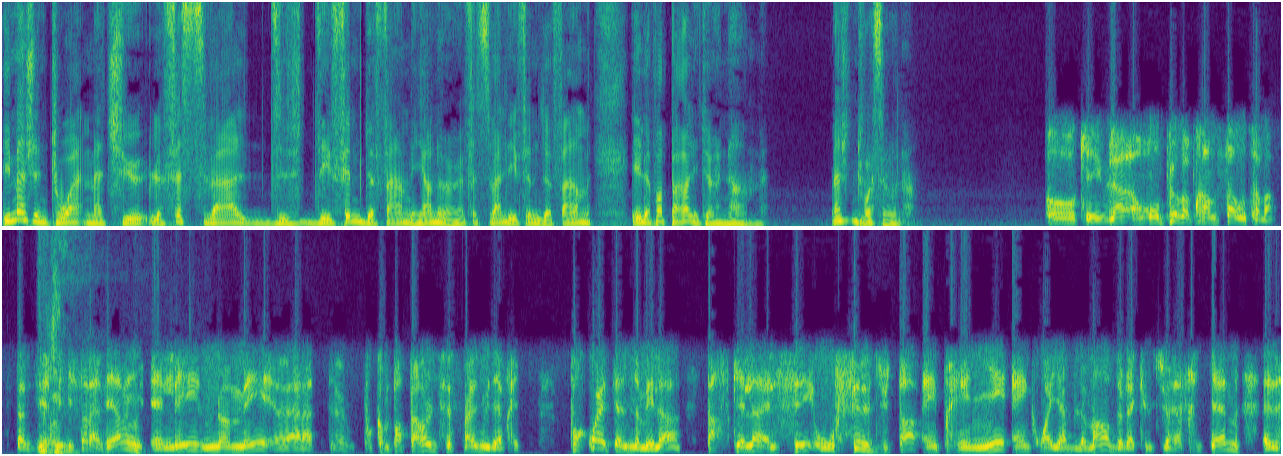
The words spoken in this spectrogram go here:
Imagine-toi Mathieu, le festival du- des films de femmes, et il y en a un, festival des films de femmes et le porte-parole est un homme. Imagine-toi ça là. OK. Là, on peut reprendre ça autrement. C'est-à-dire. Mélissa Lavergne, elle est nommée euh, à la, euh, comme porte-parole du Festival Nuit d'Afrique. Pourquoi est-elle nommée là? Parce qu'elle elle s'est, au fil du temps, imprégnée incroyablement de la culture africaine. Elle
